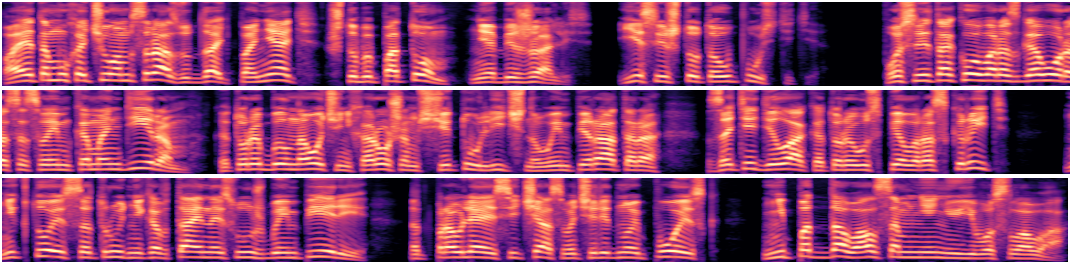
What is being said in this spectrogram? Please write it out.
Поэтому хочу вам сразу дать понять, чтобы потом не обижались, если что-то упустите. После такого разговора со своим командиром который был на очень хорошем счету личного императора за те дела, которые успел раскрыть, никто из сотрудников тайной службы империи, отправляясь сейчас в очередной поиск, не поддавал сомнению его слова.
